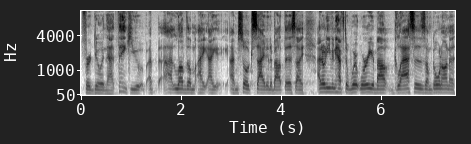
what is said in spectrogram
for doing that. Thank you. I, I love them. I, I, I'm so excited about this. I, I don't even have to worry about glasses. I'm going on a,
